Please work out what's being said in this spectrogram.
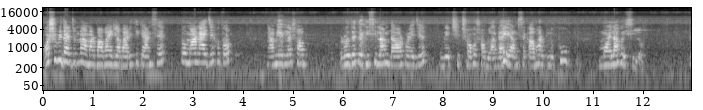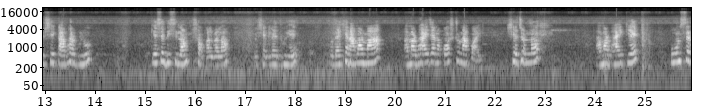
অসুবিধার জন্য আমার বাবা এগুলা বাড়ি থেকে আনছে। তো মা নাই যেহেতু, আমি এগুলা সব রোদেতে দিছিলাম, দেওয়ার পরে যে বেডশিট সহ সব লাগাই আনছে। কাভারগুলো খুব ময়লা হয়েছিল। তো সেই কাভারগুলো কেসে দিছিলাম সকালবেলা, তো সেগুলো ধুয়ে। তো দেখেন আমার মা, আমার ভাই যেন কষ্ট না পায়, সেজন্য আমার ভাইকে পন্সের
